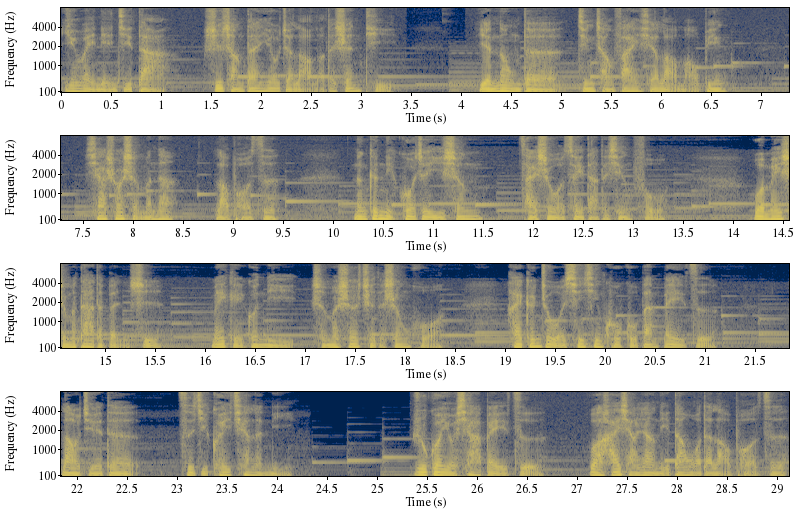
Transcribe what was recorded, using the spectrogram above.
因为年纪大，时常担忧着姥姥的身体，也弄得经常发一些老毛病。瞎说什么呢，老婆子，能跟你过这一生，才是我最大的幸福。我没什么大的本事，没给过你什么奢侈的生活，还跟着我辛辛苦苦半辈子，老觉得自己亏欠了你。如果有下辈子，我还想让你当我的老婆子，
